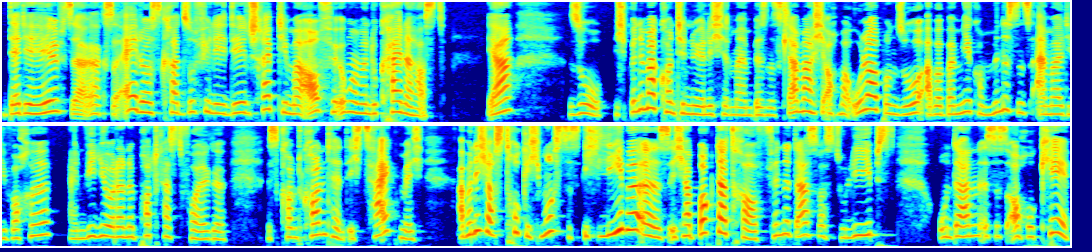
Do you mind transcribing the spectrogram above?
der dir hilft, sagst so, ey, du hast gerade so viele Ideen, schreib die mal auf für irgendwann, wenn du keine hast, ja. So, ich bin immer kontinuierlich in meinem Business. Klar mache ich auch mal Urlaub und so, aber bei mir kommt mindestens einmal die Woche ein Video oder eine Podcast-Folge. Es kommt Content, ich zeige mich, aber nicht aus Druck, ich muss das. Ich liebe es, ich habe Bock da drauf. Finde das, was du liebst und dann ist es auch okay.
